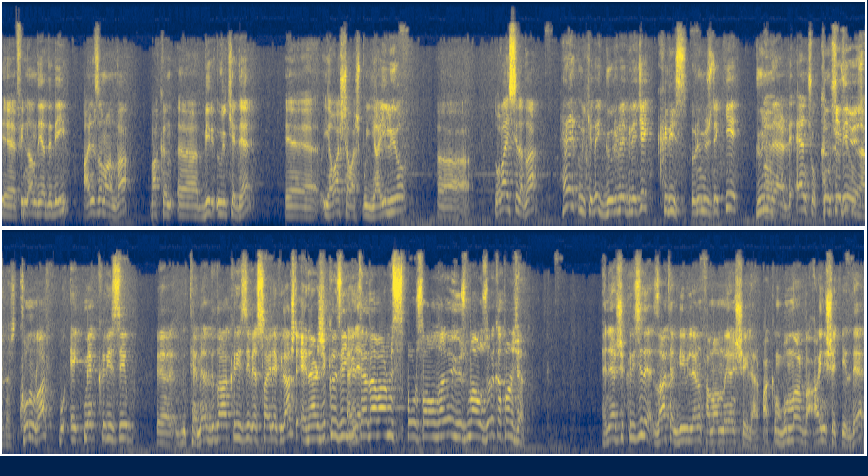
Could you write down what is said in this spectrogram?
e, Finlandiya'da değil, aynı zamanda bakın e, bir ülkede e, yavaş yavaş bu yayılıyor. E, dolayısıyla da her ülkede görülebilecek kriz önümüzdeki günlerde en çok 47 bin konuşacağımız arkadaşlar. konular bu ekmek krizi, e, temel gıda krizi vesaire filan. Enerji krizi İngiltere'de varmış spor salonları ve yüzme havuzları kapanacak. Enerji krizi de zaten birbirlerini tamamlayan şeyler. Bakın bunlar da aynı şekilde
